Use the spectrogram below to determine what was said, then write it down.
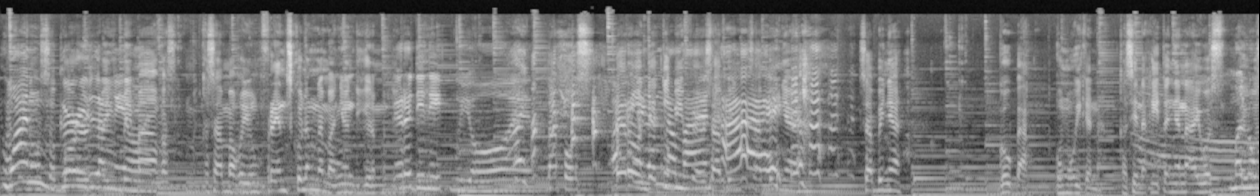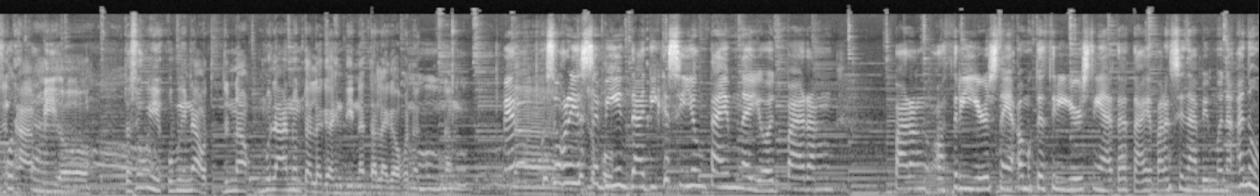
One ano, sa girl bar, lang may, may yun. mga kas- kasama ko yung friends ko lang naman yun. Hindi ko naman. pero dinate mo yun. Tapos, pero hindi, to be fair, sabi, sabi niya, sabi niya, go back, umuwi ka na. Kasi nakita niya na I was I Malungkot wasn't ka. happy. Oh. Tapos uwi, uwi na ako. Doon na, ako- mula nun talaga, hindi na talaga ako nag, nang, Pero na- gusto ko rin sabihin, Daddy, kasi yung time na yon parang parang oh, three years na yan, oh, magta three years na yata tayo, parang sinabi mo na, ano,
